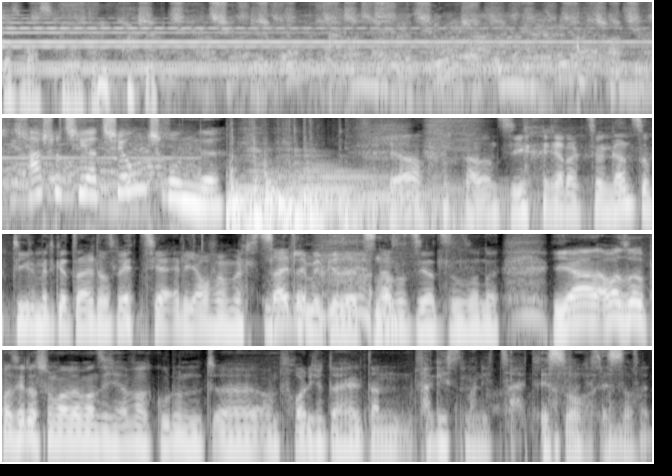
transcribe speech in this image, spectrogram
Das war's für heute. Assoziationsrunde. Ja, Da hat uns die Redaktion ganz subtil mitgeteilt, dass wir jetzt hier endlich aufhören müssen. Zeitlimit gesetzt, ne? Assoziation, so eine. Ja, aber so passiert das schon mal, wenn man sich einfach gut und, äh, und freudig unterhält, dann vergisst man die Zeit. Ist so, ist so. Zeit.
